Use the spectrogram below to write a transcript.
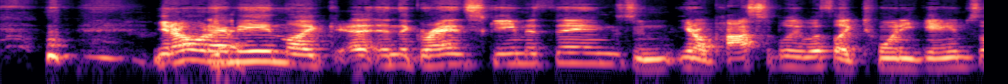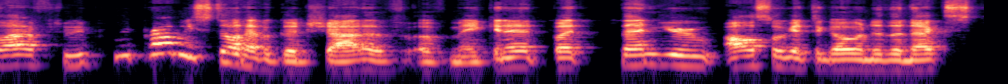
you know what yeah. I mean? Like in the grand scheme of things, and you know, possibly with like 20 games left, we, we probably still have a good shot of of making it. But then you also get to go into the next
